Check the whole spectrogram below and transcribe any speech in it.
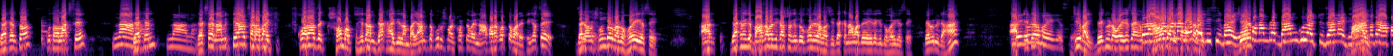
দেখেন তো কোথাও লাগছে? না দেখেন। না না। দেখছেন? আমি তেল ছাড়া ভাই করা যে সম্ভব সেটা আমি দেখাই দিলাম ভাই। আমি তো পুরুষ করতে পারি না আবার করতে পারে ঠিক আছে? হয়ে গেছে। আর দেখেন যে বাজাবাজি কাজটা কিন্তু করে যাচ্ছি। দেখেন আমাদের এটা কিন্তু হয়ে গেছে। বেগুনিটা হ্যাঁ? জি ভাই বেগুনিটা গেছে। এখন আমরা দামগুলো একটু জানাই দিই আমাদের আপা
